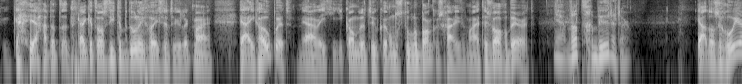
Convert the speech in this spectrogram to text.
ik, ja dat, kijk, het was niet de bedoeling geweest natuurlijk. Maar ja, ik hoop het. Ja, weet je, je kan er natuurlijk onder stoelen banken schuiven. Maar het is wel gebeurd. Ja, wat gebeurde er? Ja, dat is een goeie.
